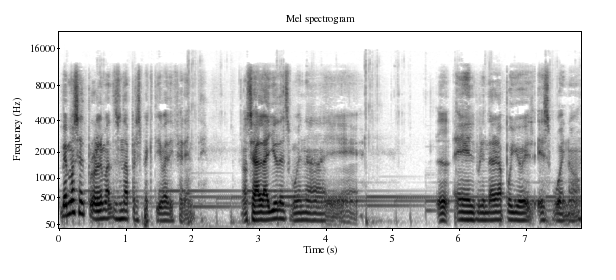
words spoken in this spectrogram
vemos el problema desde una perspectiva diferente. O sea, la ayuda es buena, eh, el brindar apoyo es, es bueno,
